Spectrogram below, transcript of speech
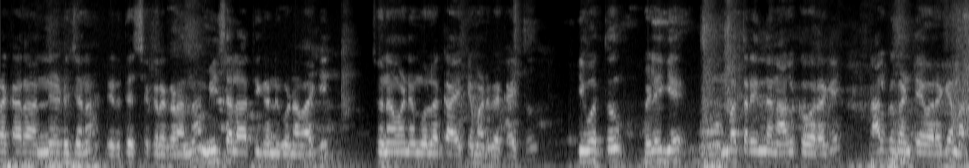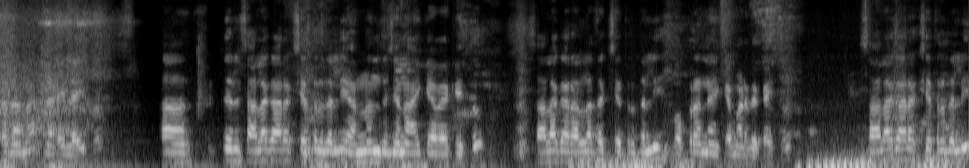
ಪ್ರಕಾರ ಹನ್ನೆರಡು ಜನ ನಿರ್ದೇಶಕರುಗಳನ್ನು ಮೀಸಲಾತಿಗನುಗುಣವಾಗಿ ಚುನಾವಣೆ ಮೂಲಕ ಆಯ್ಕೆ ಮಾಡಬೇಕಾಯಿತು. ಇವತ್ತು ಬೆಳಿಗ್ಗೆ ಒಂಬತ್ತರಿಂದ ನಾಲ್ಕುವರೆಗೆ, ನಾಲ್ಕು ಗಂಟೆಯವರೆಗೆ ಮತದಾನ ನಡೆಯಲಾಯಿತು. ಸಾಲಗಾರ ಕ್ಷೇತ್ರದಲ್ಲಿ ಹನ್ನೊಂದು ಜನ ಆಯ್ಕೆ ಆಗಬೇಕಾಯಿತು. ಸಾಲಗಾರ ಅಲ್ಲದ ಕ್ಷೇತ್ರದಲ್ಲಿ ಒಬ್ಬರನ್ನು ಆಯ್ಕೆ ಮಾಡಬೇಕಾಯಿತು. ಸಾಲಗಾರ ಕ್ಷೇತ್ರದಲ್ಲಿ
